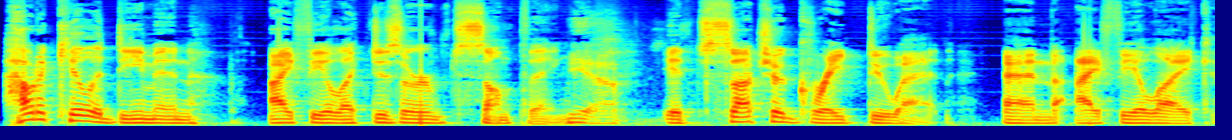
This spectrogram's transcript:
How to Kill a Demon. I feel like deserved something. Yeah. It's such a great duet and i feel like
